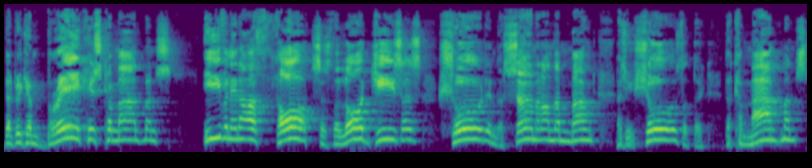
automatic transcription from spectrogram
that we can break his commandments even in our thoughts, as the Lord Jesus showed in the Sermon on the Mount, as he shows that the, the commandments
